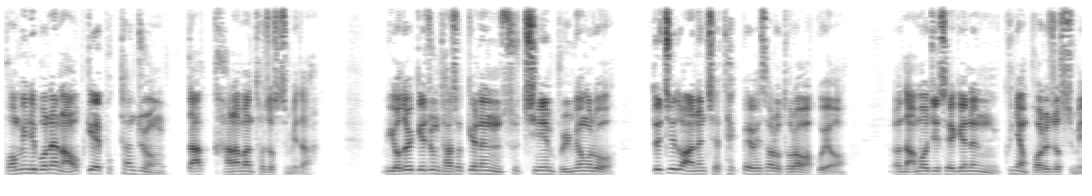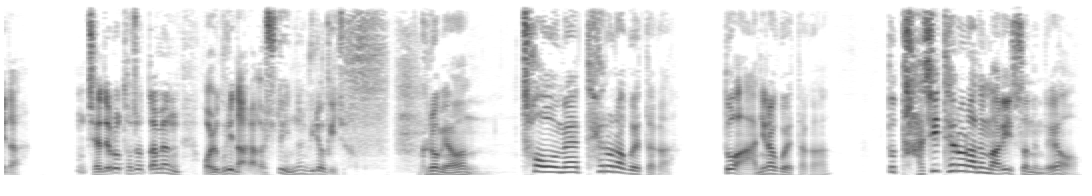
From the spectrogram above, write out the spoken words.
범인이 보낸 9개의 폭탄 중 딱 하나만 터졌습니다. 8개 중 5개는 수치인 불명으로 뜯지도 않은 채 택배 회사로 돌아왔고요. 나머지 3개는 그냥 버려졌습니다. 제대로 터졌다면 얼굴이 날아갈 수도 있는 위력이죠. 그러면 처음에 테러라고 했다가 또 아니라고 했다가 또 다시 테러라는 말이 있었는데요.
